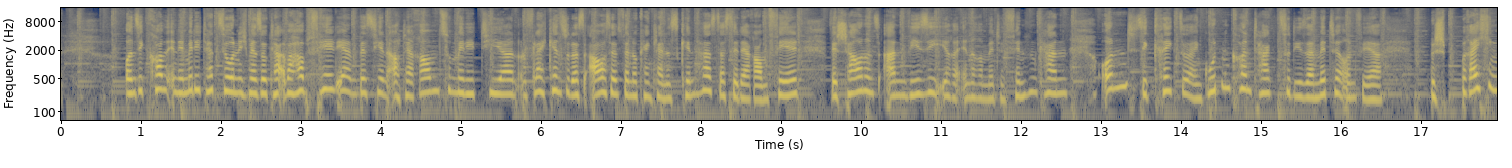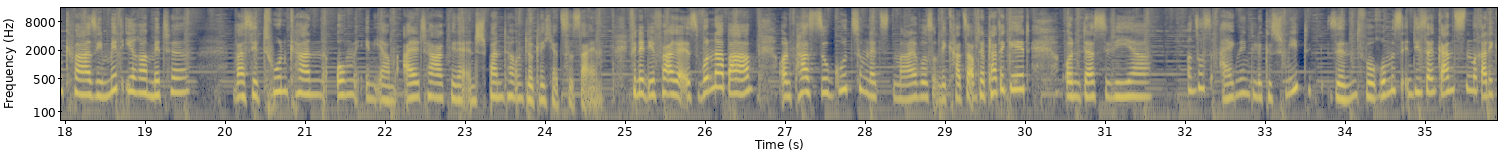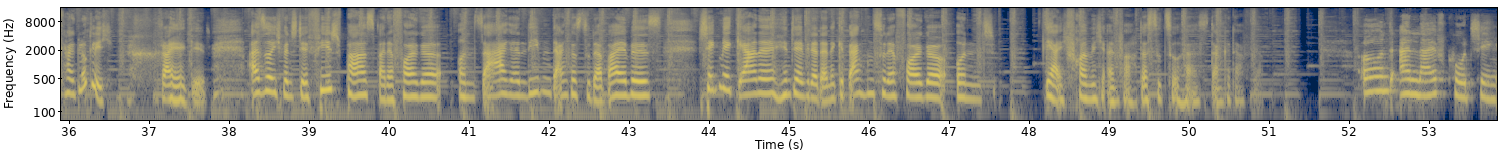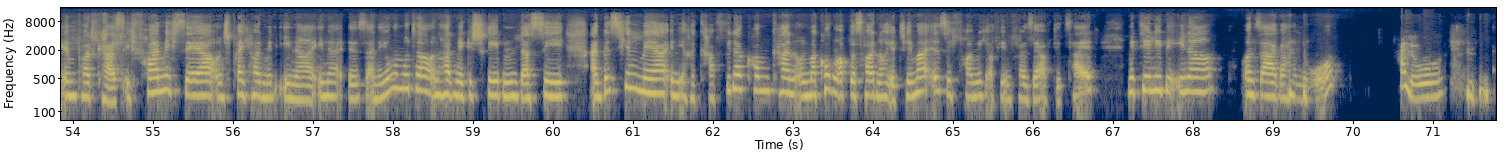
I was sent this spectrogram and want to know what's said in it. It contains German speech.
Und sie kommt in der Meditation nicht mehr so klar. Überhaupt fehlt ihr ein bisschen auch der Raum zu meditieren. Und vielleicht kennst du das auch, selbst wenn du kein kleines Kind hast, dass dir der Raum fehlt. Wir schauen uns an, wie sie ihre innere Mitte finden kann. Und sie kriegt so einen guten Kontakt zu dieser Mitte und wir besprechen quasi mit ihrer Mitte, was sie tun kann, um in ihrem Alltag wieder entspannter und glücklicher zu sein. Ich finde, die Frage ist wunderbar und passt so gut zum letzten Mal, wo es um die Kratzer auf der Platte geht und dass wir unseres eigenen Glückes Schmied sind, worum es in dieser ganzen radikal glücklich Reihe geht. Also ich wünsche dir viel Spaß bei der Folge und sage lieben Dank, dass du dabei bist. Schick mir gerne hinterher wieder deine Gedanken zu der Folge und ja, ich freue mich einfach, dass du zuhörst. Danke dafür. Und ein Live-Coaching im Podcast. Ich freue mich sehr und spreche heute mit Ina. Ina ist eine junge Mutter und hat mir geschrieben, dass sie ein bisschen mehr in ihre Kraft wiederkommen kann. Und mal gucken, ob das heute noch ihr Thema ist. Ich freue mich auf jeden Fall sehr auf die Zeit mit dir, liebe Ina, und sage Hallo. Hallo.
